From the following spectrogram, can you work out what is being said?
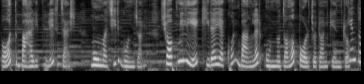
পথ, বাহারি ফুলের চাষ, মৌমাছির গুঞ্জন, সব মিলিয়ে খিরাই এখন বাংলার অন্যতম পর্যটন কেন্দ্র। কিন্তু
